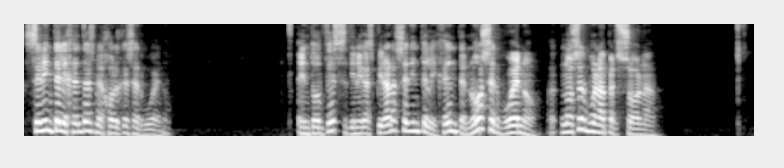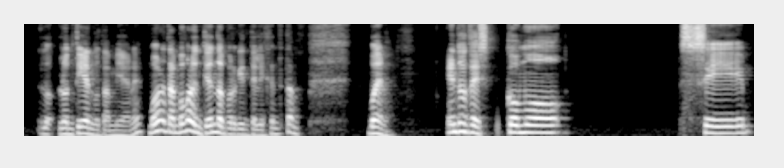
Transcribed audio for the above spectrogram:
ser inteligente es mejor que ser bueno. Entonces se tiene que aspirar a ser inteligente, no ser bueno, no ser buena persona. Lo, entiendo también, ¿eh? Bueno, tampoco lo entiendo porque inteligente tam... Bueno, entonces, como se,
